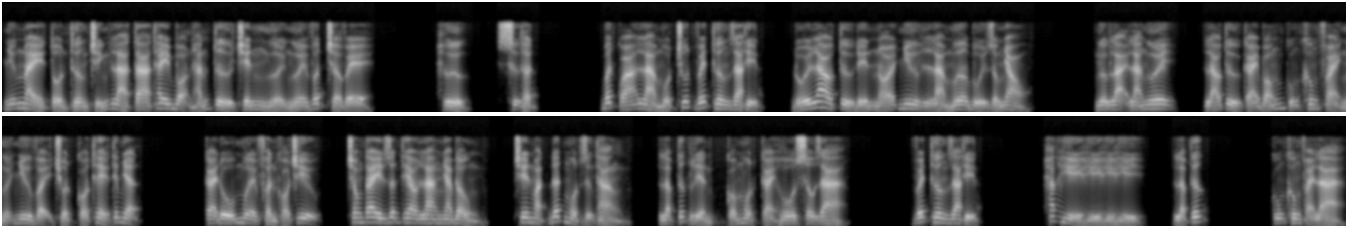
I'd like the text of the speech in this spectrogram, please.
những này tổn thương chính là ta thay bọn hắn từ trên người ngươi vớt trở về. Hừ, sự thật. Bất quá là một chút vết thương da thịt, đối lao tử đến nói như là mưa bụi giống nhau. Ngược lại là ngươi, lão tử cái bóng cũng không phải ngươi như vậy chuột có thể tiếp nhận. Cái đồ mười phần khó chịu, trong tay dẫn theo lang nha bổng, trên mặt đất một dựng thẳng, lập tức liền có một cái hố sâu ra. Vết thương da thịt. Hắc hì hì hì hì, lập tức. Cũng không phải là.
